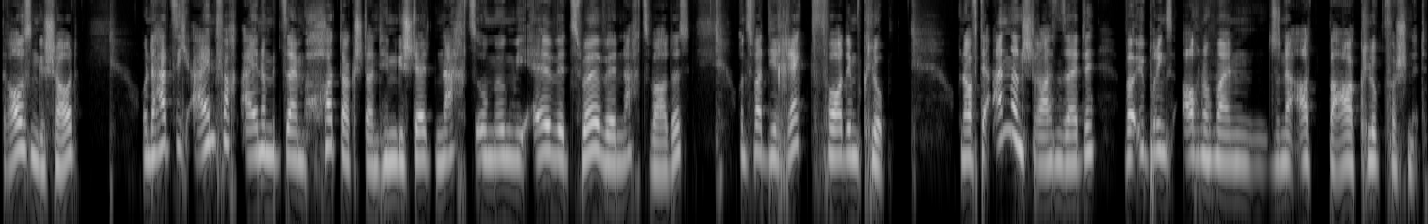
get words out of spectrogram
draußen geschaut und da hat sich einfach einer mit seinem Hotdog-Stand hingestellt, nachts um irgendwie 11, 12 nachts war das. Und zwar direkt vor dem Club. Und auf der anderen Straßenseite war übrigens auch nochmal so eine Art Bar-Club-Verschnitt.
